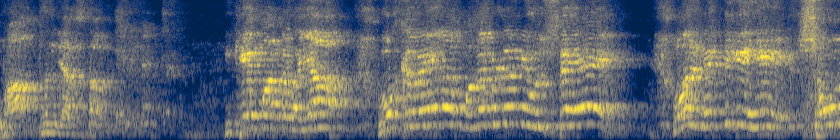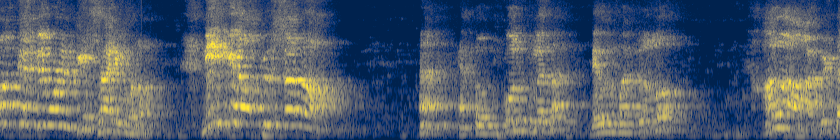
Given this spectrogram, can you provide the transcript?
ప్రార్థన చేస్తా ఉంది. ఇంకేం మాట్లాడయ్యా ఒకవేళ మగబిడ్డని వస్తే వాళ్ళ నెత్తికి సౌమకత్రి కూడా తీసారి కూడా నీకే అప్పిస్తాను ఎంత ఒప్పుకోలుపు లేదా దేవుని మందిరంలో? అలా ఆ బిడ్డ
